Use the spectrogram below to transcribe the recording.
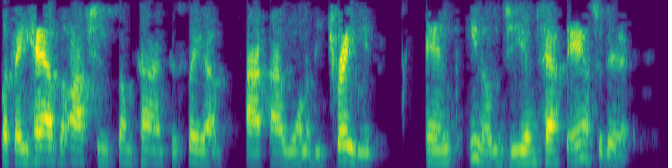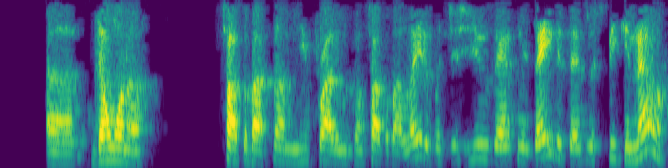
but they have the option sometimes to say, um, I, I want to be traded. And, you know, the GMs have to answer that. Uh, don't want to talk about something you probably was going to talk about later, but just use Anthony Davis as we're speaking now.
